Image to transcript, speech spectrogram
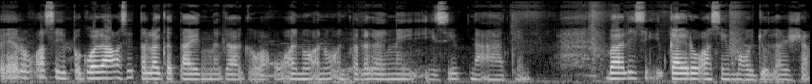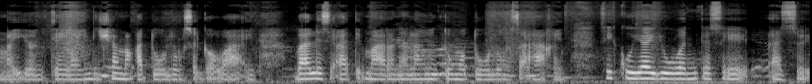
Pero kasi pag wala kasi talaga tayong nagagawa kung ano-ano ang talagang naiisip na atin. Bali si Cairo kasi modular siya ngayon kaya hindi siya makatulong sa gawain. Bali si Ate Mara na lang yung tumutulong sa akin. Si Kuya Yuan kasi kasi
